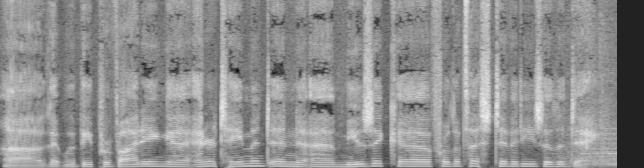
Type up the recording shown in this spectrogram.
Uh, that would be providing uh, entertainment and uh, music uh, for the festivities of the day.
